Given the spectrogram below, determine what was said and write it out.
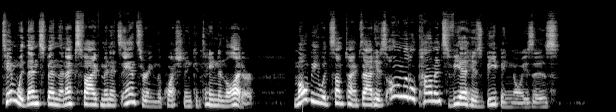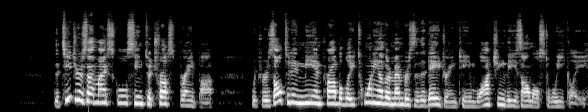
Tim would then spend the next five minutes answering the question contained in the letter. Moby would sometimes add his own little comments via his beeping noises. The teachers at my school seemed to trust BrainPop, which resulted in me and probably 20 other members of the Daydream team watching these almost weekly.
